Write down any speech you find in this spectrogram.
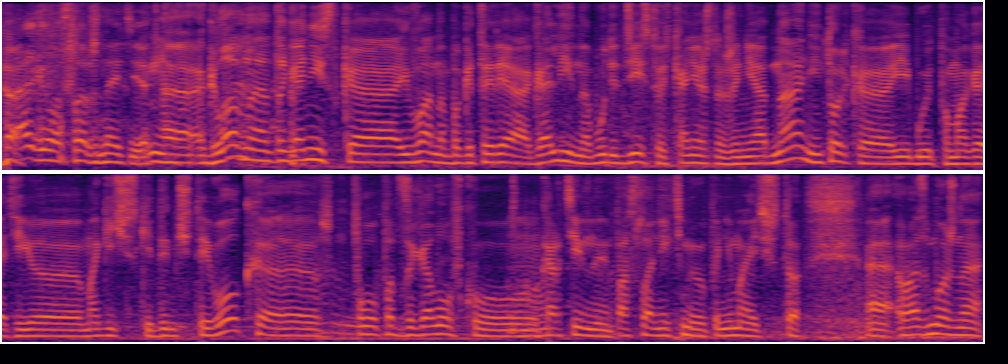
Так его сложно найти. Э, Главная антагонистка Ивана Богатыря Галина будет действовать, конечно же, не одна. Не только ей будет помогать ее магический дымчатый волк. Э, По подзаголовку картины «Посланник тьмы» вы понимаете, что, э, возможно,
